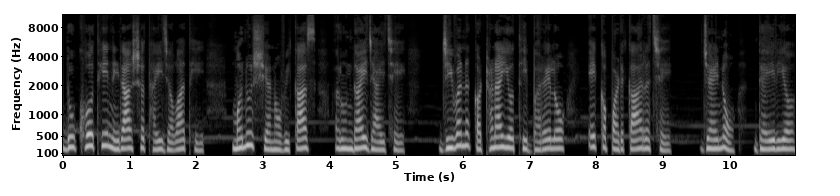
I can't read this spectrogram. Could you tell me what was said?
દુઃખોથી નિરાશ થઈ જવાથી મનુષ્યનો વિકાસ રૂંધાઈ જાય છે. જીવન કઠણાઈઓથી ભરેલો એક પડકાર છે. જેનો ધૈર્ય,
